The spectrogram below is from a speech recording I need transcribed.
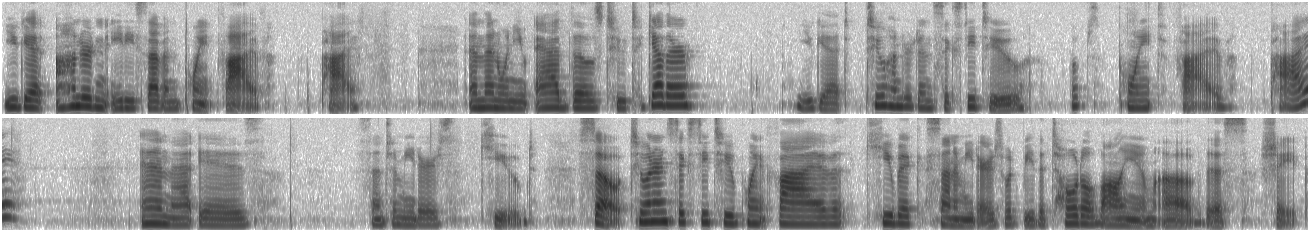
you get 187.5 pi. And then when you add those two together, you get 262, oops, 0.5 pi, and that is centimeters cubed. So 262.5 cubic centimeters would be the total volume of this shape.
